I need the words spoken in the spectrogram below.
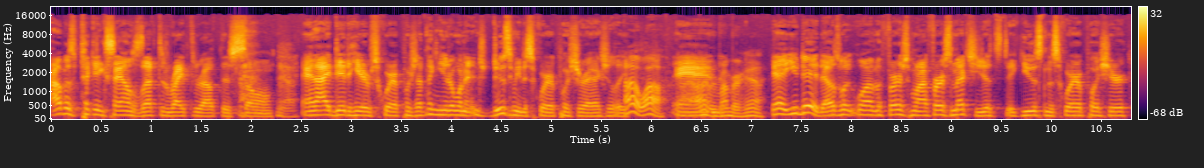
I was picking sounds left and right throughout this song, Yeah. and I did hear Squarepusher. I think you're the one that introduced me to Squarepusher, actually. Oh wow, I remember. Yeah, Yeah, you did. That was one of the first when I first met you. Just like, you listened to Squarepusher,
